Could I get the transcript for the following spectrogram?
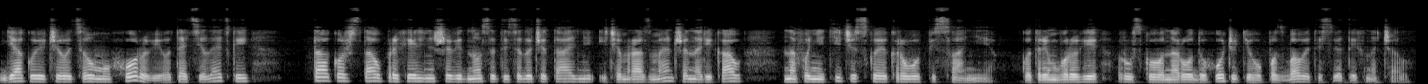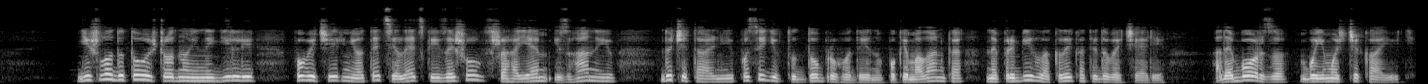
Дякуючи оцьому хорові, отець Ілецький також став прихильніше відноситися до читальні і чимраз менше нарікав на фонетічне кровописання, котрим вороги руського народу хочуть його позбавити святих начал. Дійшло до того, що одної неділі по вечірні отець Ілецький зайшов з шагаєм і з Ганею до читальні і посидів тут добру годину, поки Маланка не прибігла кликати до вечері. А де борзо, бо йому чекають.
